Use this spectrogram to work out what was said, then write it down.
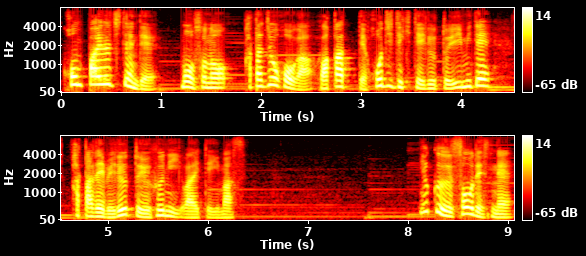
コンパイル時点でもうその型情報が分かって保持できているという意味で、型レベルというふうに言われています。よくそうですね、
